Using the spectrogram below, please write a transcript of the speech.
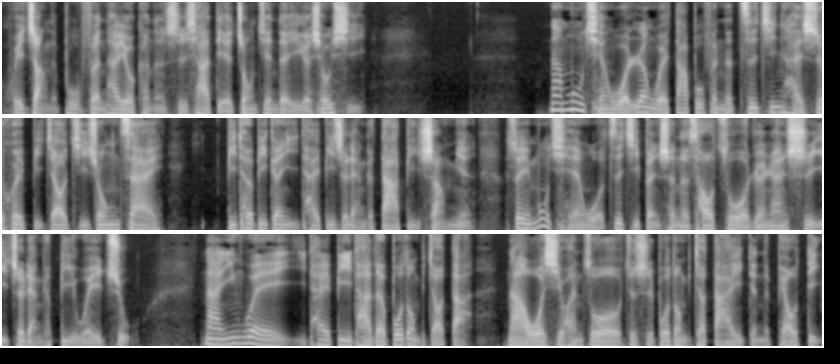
回涨的部分，它有可能是下跌中间的一个休息。那目前我认为大部分的资金还是会比较集中在比特币跟以太币这两个大币上面，所以目前我自己本身的操作仍然是以这两个币为主。那因为以太币它的波动比较大，那我喜欢做就是波动比较大一点的标的。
